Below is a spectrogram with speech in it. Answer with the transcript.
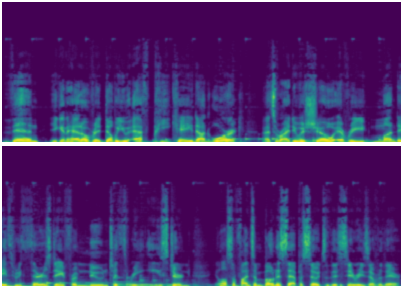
Then you can head over to WFPK.org. That's where I do a show every Monday through Thursday from noon to 3 Eastern. You'll also find some bonus episodes of this series over there.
